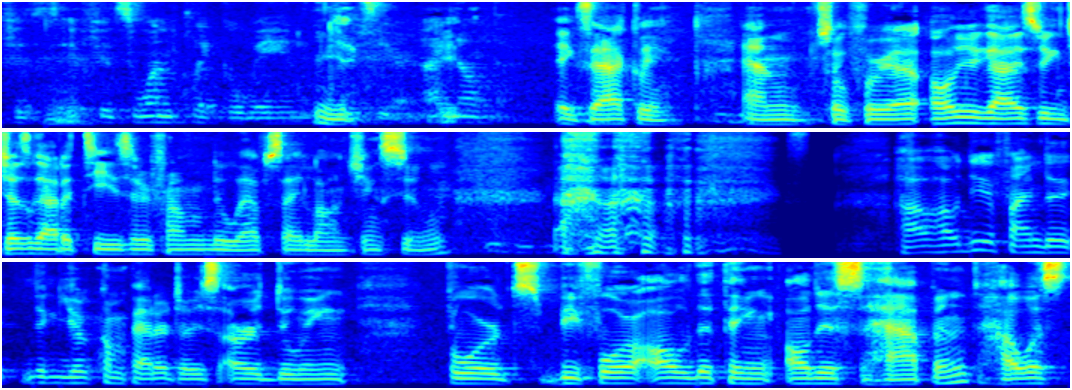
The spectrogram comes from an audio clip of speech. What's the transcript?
If it's if it's one click away and it's Yeah. easier, I know that. exactly. And so for all you guys, we just got a teaser from the website launching soon. how how do you find that your competitors are doing towards before all the thing all this happened? How was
